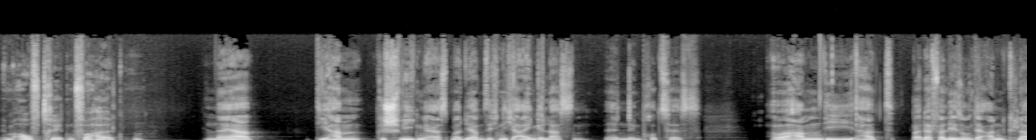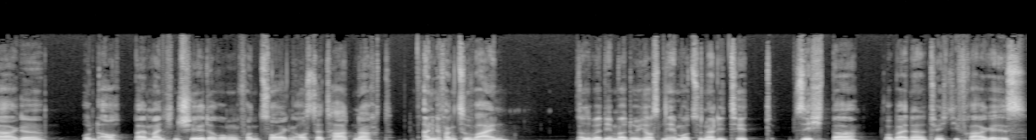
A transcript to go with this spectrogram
im Auftreten verhalten? Naja, die haben geschwiegen erstmal, die haben sich nicht eingelassen in den Prozess. Aber Hamdi hat bei der Verlesung der Anklage und auch bei manchen Schilderungen von Zeugen aus der Tatnacht angefangen zu weinen. Also bei dem war durchaus eine Emotionalität sichtbar, wobei da natürlich die Frage ist,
